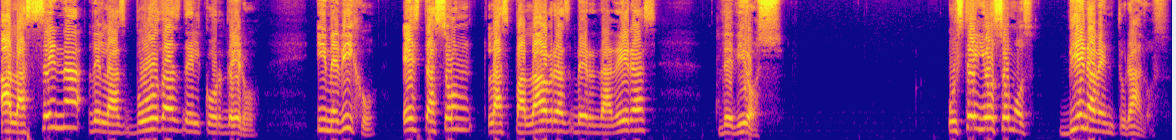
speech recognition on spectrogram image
a la cena de las bodas del Cordero. Y me dijo, estas son las palabras verdaderas de Dios. Usted y yo somos bienaventurados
